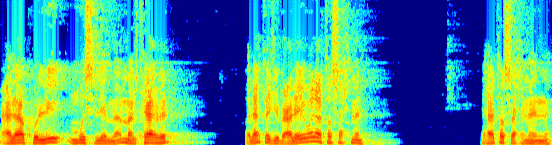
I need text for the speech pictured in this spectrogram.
على كل مسلم. أما الكافر فلا تجب عليه ولا تصح منه. لا تصح منه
